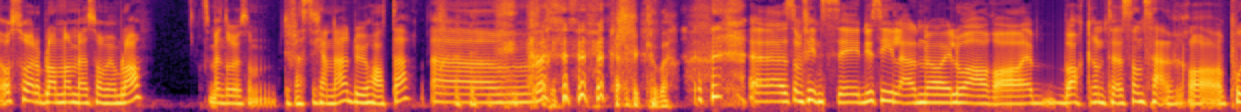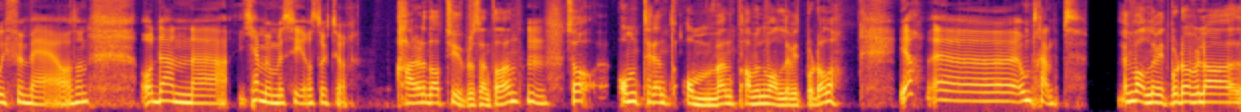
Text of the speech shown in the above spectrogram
Og så er det blanda med sauvignon som en drue som de fleste kjenner, du hater. Um, som fins i New Zealand og i Loire, og er bakgrunnen til Sancerre og Poifumé og sånn. Og den uh, kommer jo med syrestruktur. Her er det da 20 av den. Mm. Så omtrent omvendt av en vanlig hvit bordeaux, da. Ja, eh, omtrent. En vanlig hvit bordeaux vil ha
